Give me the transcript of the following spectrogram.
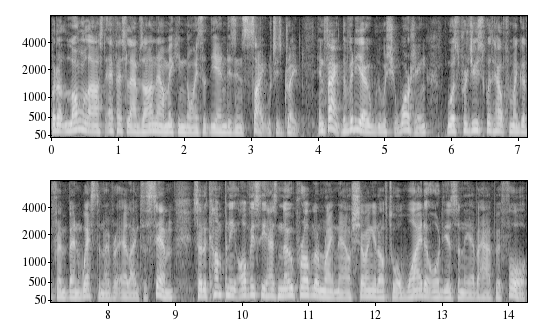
but at long last, FS Labs are now making noise that the end is in sight, which is great. In fact, the video which you're watching was produced with help from my good friend Ben Weston over at Airline2Sim, so the company obviously has no problem right now showing it off to a wider audience than they ever have before.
